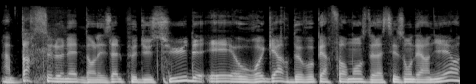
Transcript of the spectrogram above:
Un Barcelonnette dans les Alpes du Sud et au regard de vos performances de la saison dernière,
